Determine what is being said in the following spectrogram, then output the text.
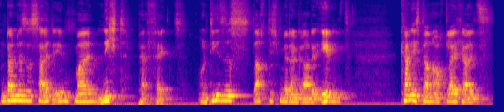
Und dann ist es halt eben mal nicht perfekt. Und dieses dachte ich mir dann gerade eben, kann ich dann auch gleich als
